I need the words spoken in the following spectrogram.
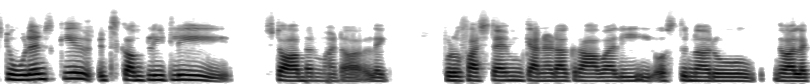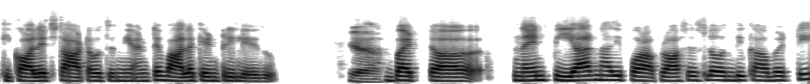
స్టూడెంట్స్కి ఇట్స్ కంప్లీట్లీ స్టాప్ అన్నమాట లైక్ ఇప్పుడు ఫస్ట్ టైం కెనడాకి రావాలి వస్తున్నారు వాళ్ళకి కాలేజ్ స్టార్ట్ అవుతుంది అంటే వాళ్ళకి ఎంట్రీ లేదు. బట్ నేను పిఆర్ నాది ప్రాసెస్లో ఉంది కాబట్టి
